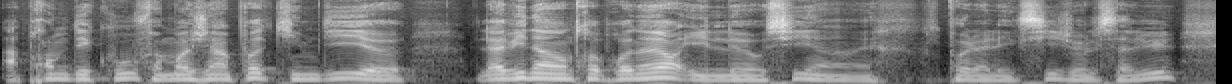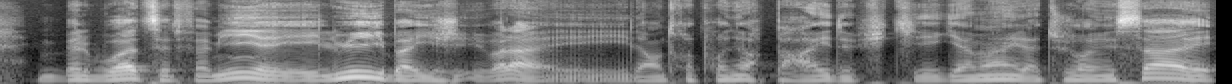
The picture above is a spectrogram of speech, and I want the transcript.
à prendre des coups. Enfin, moi, j'ai un pote qui me dit euh, la vie d'un entrepreneur, il l'est aussi. hein, Paul Alexis, je le salue, une belle boîte, cette famille. Et lui, bah, il, voilà, il est entrepreneur pareil depuis qu'il est gamin, il a toujours aimé ça. Et,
